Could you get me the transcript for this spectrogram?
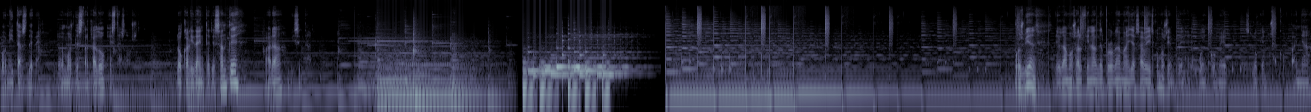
bonitas de ver hemos destacado estas dos. Localidad interesante para visitar. Pues bien, llegamos al final del programa. Ya sabéis, como siempre, el buen comer es lo que nos acompaña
